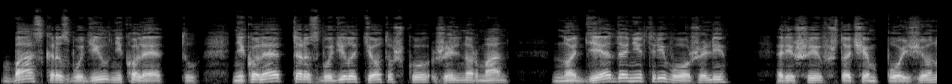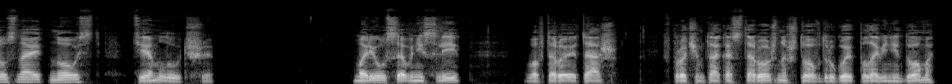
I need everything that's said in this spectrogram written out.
Баск разбудил Николетту, Николетта разбудила тетушку Жиль-Норман, но деда не тревожили, решив, что чем позже он узнает новость, тем лучше. Мариуса внесли во второй этаж, впрочем, так осторожно, что в другой половине дома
